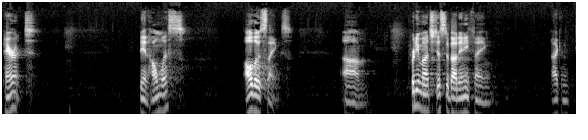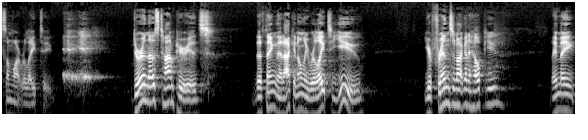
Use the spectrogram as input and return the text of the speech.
parent, being homeless, all those things. Um, pretty much just about anything I can somewhat relate to. During those time periods, the thing that I can only relate to you, your friends are not going to help you. They may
